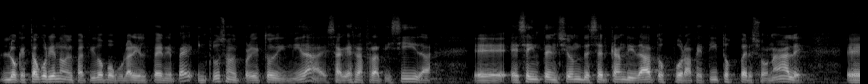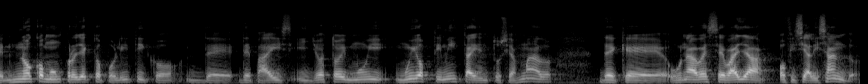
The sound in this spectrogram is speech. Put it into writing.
lo que está ocurriendo en el Partido Popular y el PNP, incluso en el proyecto de Dignidad, esa guerra fratricida, eh, esa intención de ser candidatos por apetitos personales, eh, no como un proyecto político de, país. Y yo estoy muy, muy optimista y entusiasmado de que una vez se vaya oficializando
